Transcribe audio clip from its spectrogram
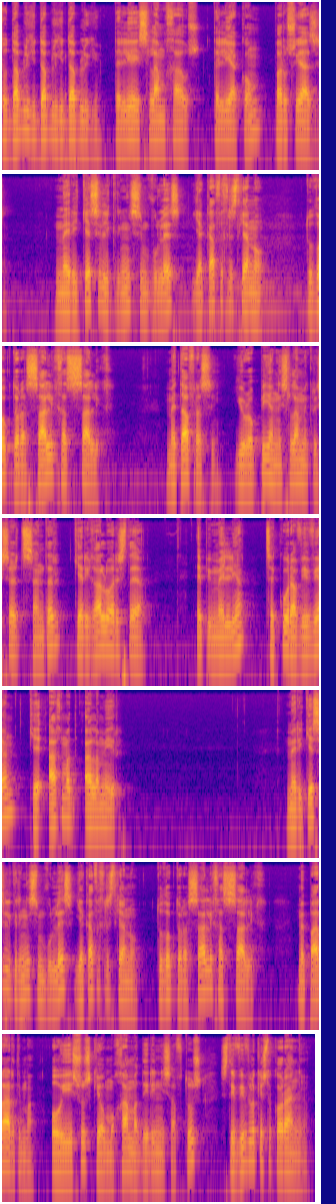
Το www.islamhouse.com παρουσιάζει Μερικές ειλικρινείς συμβουλές για κάθε χριστιανό του δόκτορα Σάλιχ Σάλιχ. Μετάφραση European Islamic Research Center και Ριγάλου Αριστεία. Επιμέλεια Τσεκούρα Βίβιαν και Άχμαντ Αλαμίρ. Μερικές ειλικρινείς συμβουλές για κάθε χριστιανό του δόκτορα Σάλιχ Σάλιχ με παράρτημα «Ο Ιησούς και ο Μοχάμαντ ειρήνης αυτούς» στη βίβλο και στο Κοράνιο.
